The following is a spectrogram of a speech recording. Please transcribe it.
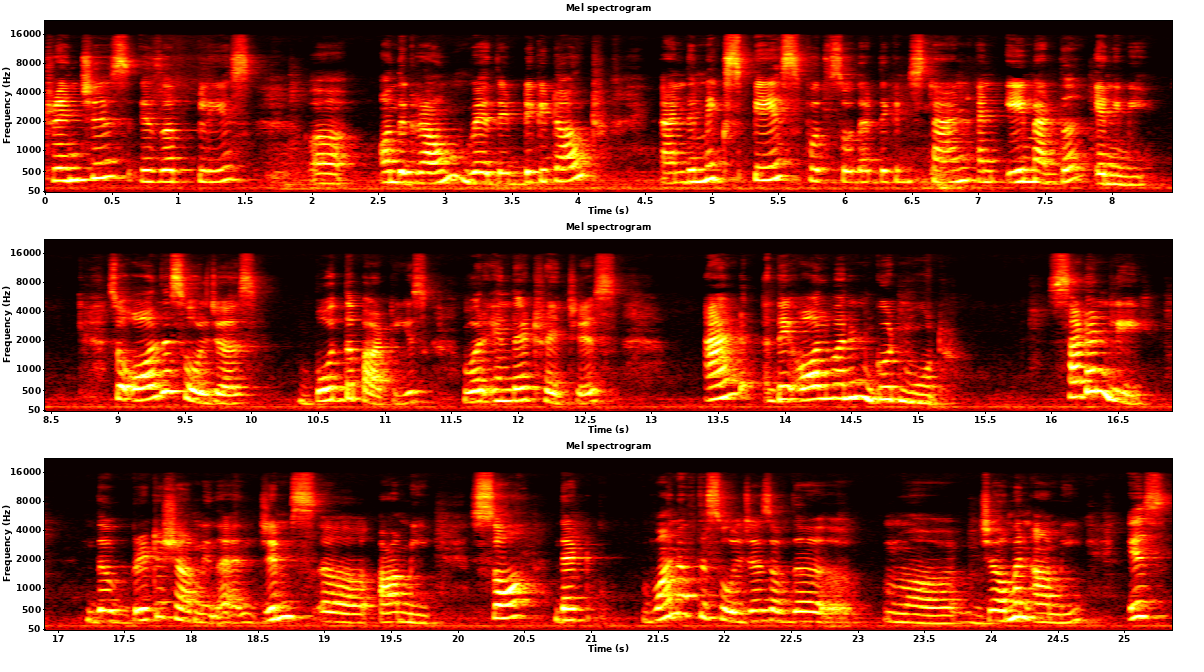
Trenches is a place uh, on the ground where they dig it out and they make space for, so that they can stand and aim at the enemy. So all the soldiers, both the parties were in their trenches and they all were in good mood. Suddenly, the British army, Jim's uh, army saw that one of the soldiers of the um, uh, German army is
